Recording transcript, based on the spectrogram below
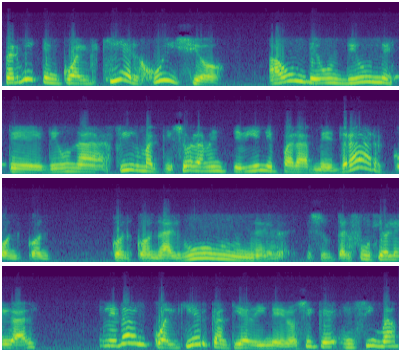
permiten cualquier juicio aún de un de un este de una firma que solamente viene para medrar con con con, con algún eh, subterfugio legal le dan cualquier cantidad de dinero. Así que encima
